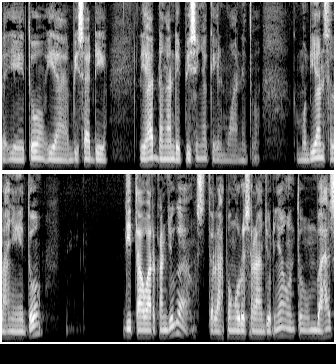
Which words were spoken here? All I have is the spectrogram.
Yaitu ya bisa dilihat dengan divisinya keilmuan itu. Kemudian setelahnya itu ditawarkan juga setelah pengurus selanjutnya untuk membahas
